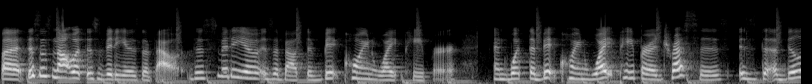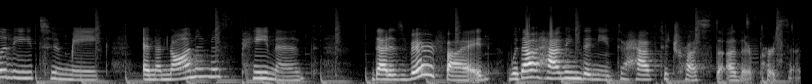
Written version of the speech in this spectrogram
But this is not what this video is about. This video is about the Bitcoin white paper. And what the Bitcoin white paper addresses is the ability to make an anonymous payment that is verified without having the need to have to trust the other person.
